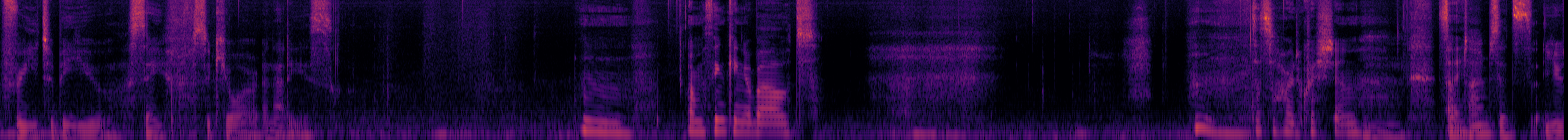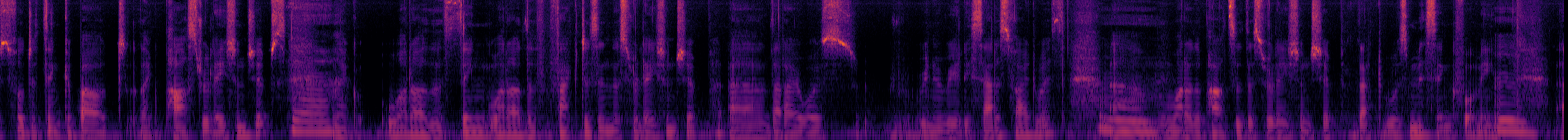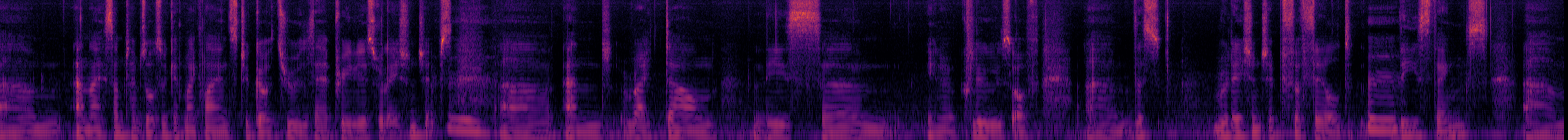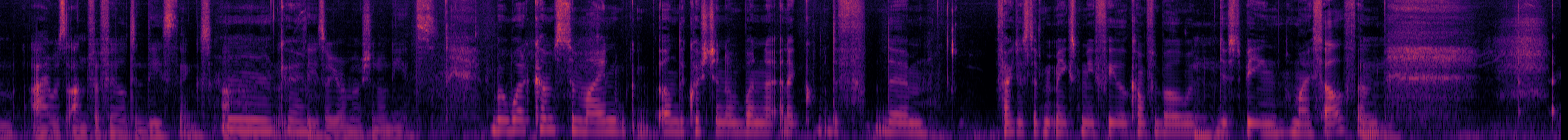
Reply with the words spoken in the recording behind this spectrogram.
free to be you, safe, secure, and at ease? Hmm. I'm thinking about. Hmm, that's a hard question. Mm. Sometimes it's useful to think about like past relationships Yeah. like what are the thing what are the factors in this relationship uh, that i was you know really satisfied with. Um, what are the parts of this relationship that was missing for me? Mm. Um, and I sometimes also get my clients to go through their previous relationships Mm. uh, and write down these um, you know clues of um, this relationship fulfilled Mm. these things um, i was unfulfilled in these things Ah, Mm, okay. these are your emotional needs But what comes to mind on the question of when, uh, like, the f- the factors that makes me feel comfortable with Mm. just being myself, and Mm.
